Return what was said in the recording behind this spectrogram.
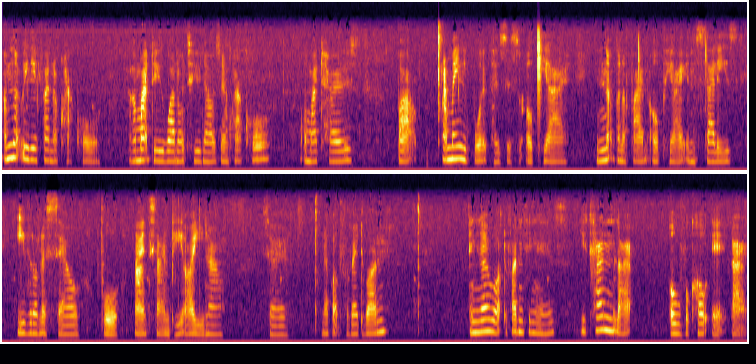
I'm not really a fan of crackle like, I might do one or two nails in crackle on my toes but I mainly bought it because it's OPI you're not going to find OPI in Sally's even on a sale for 99p are you now so I got the red one. And you know what? The funny thing is you can like overcoat it like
